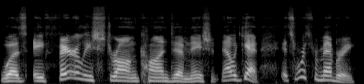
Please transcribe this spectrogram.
was a fairly strong condemnation. Now, again, it's worth remembering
